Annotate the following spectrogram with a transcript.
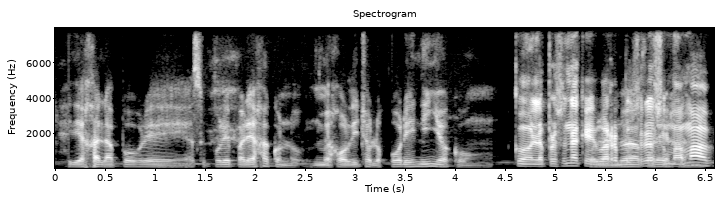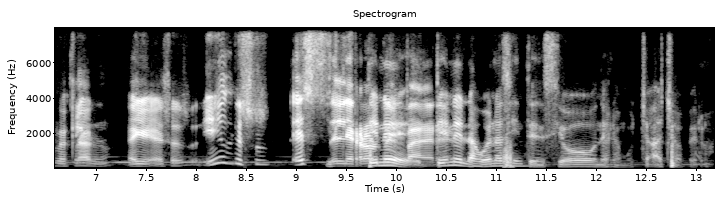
Y deja a la pobre, a su pobre pareja con lo, mejor dicho, los pobres niños con con la persona que va a representar a su mamá, pues claro. Eso es, y eso es el error tiene, del padre. Tiene las buenas intenciones la muchacha, pero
